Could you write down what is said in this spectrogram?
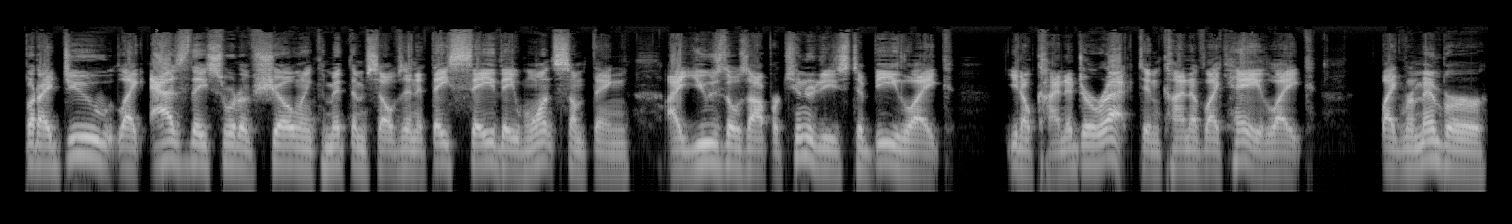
but I do like as they sort of show and commit themselves and if they say they want something, I use those opportunities to be like, you know, kind of direct and kind of like, hey, like like remember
